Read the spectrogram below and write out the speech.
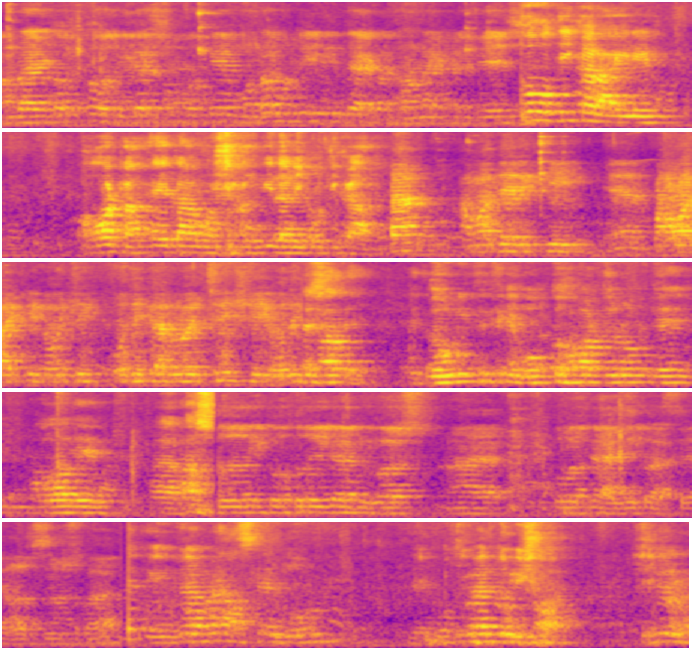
আমরা এই তথ্য অধিকার সম্পর্কে মোটামুটি কিন্তু একটা ধারণা এখানে পেয়েছি। অধিকার আইনের পাওয়াটা এটা আমার সাংবিধানিক অধিকার। আমাদের আহ, পাওয়ার একটি নৈতিক অধিকার রয়েছে? সেই অধিকার সাথে দুর্নীতি থেকে মুক্ত হওয়ার জন্য যে আমাদের আহ, রাষ্ট্র আন্তর্জাতিক তথ্যধিকার দিবস উপলক্ষে আয়োজিত আজকে আলোচনা সভা। এই আজকের মূল যে প্রতিপাদ্য বিষয় সেটি হলো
